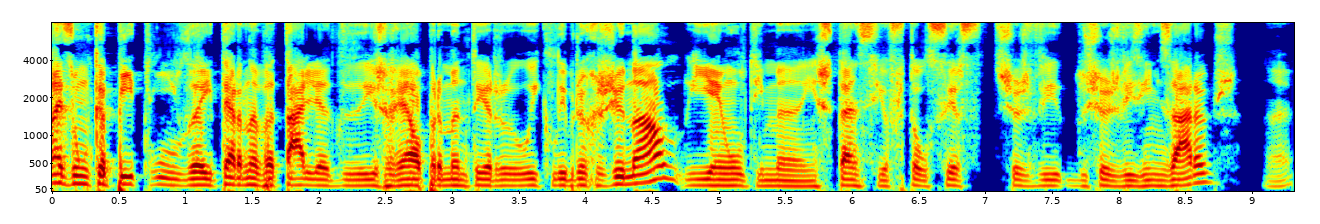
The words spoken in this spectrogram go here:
Mais um capítulo da eterna batalha de Israel para manter o equilíbrio regional e, em última instância, fortalecer-se dos dos seus vizinhos árabes. É?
